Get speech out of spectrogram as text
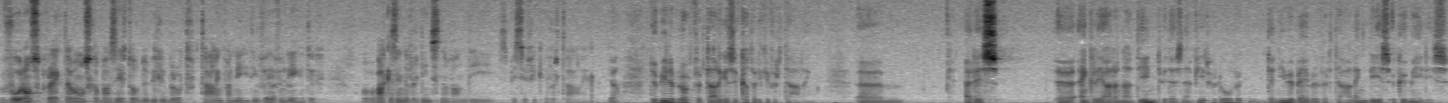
Voor ons project hebben we ons gebaseerd op de Willybrood-vertaling van 1995. Welke zijn de verdiensten van die specifieke vertaling? Ja, de Willybrood-vertaling is een katholieke vertaling. Um, er is uh, enkele jaren nadien, 2004 geloof ik, de nieuwe Bijbelvertaling, die is ecumenisch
